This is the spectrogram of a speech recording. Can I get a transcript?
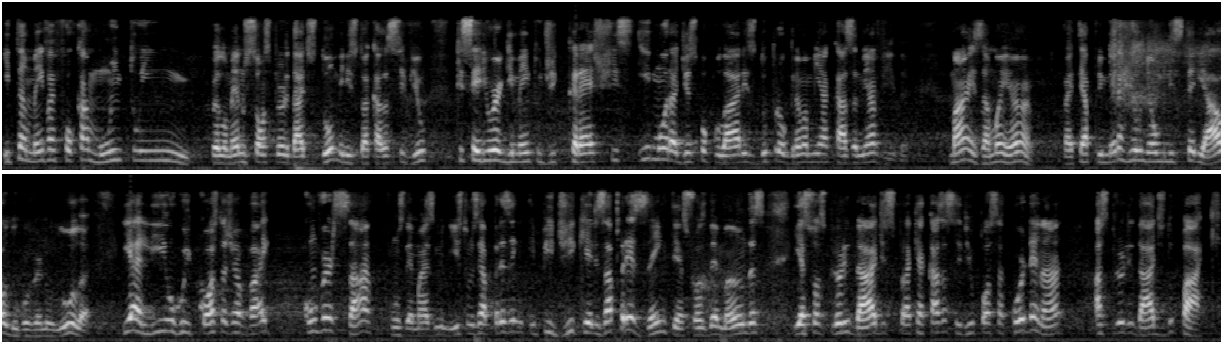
e também vai focar muito em, pelo menos são as prioridades do ministro da Casa Civil, que seria o erguimento de creches e moradias populares do programa Minha Casa Minha Vida. Mas amanhã vai ter a primeira reunião ministerial do governo Lula, e ali o Rui Costa já vai conversar com os demais ministros e, e, pedir que eles apresentem as suas demandas e as suas prioridades para que a Casa Civil possa coordenar as prioridades do PAC.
